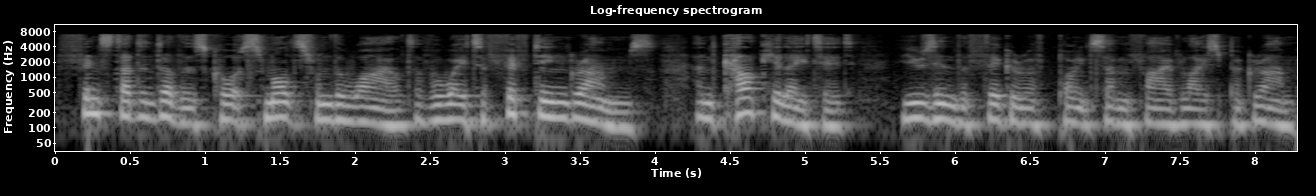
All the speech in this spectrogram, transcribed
Finstad and others caught smolts from the wild of a weight of 15 grams and calculated using the figure of 0.75 lice per gram,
